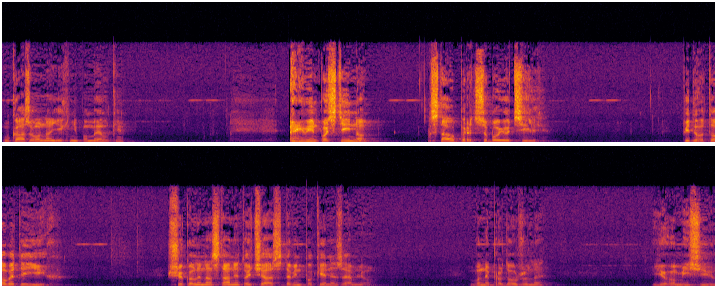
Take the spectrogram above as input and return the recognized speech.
указував на їхні помилки. І Він постійно став перед собою ціль підготовити їх, що коли настане той час, де він покине землю, вони продовжили його місію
